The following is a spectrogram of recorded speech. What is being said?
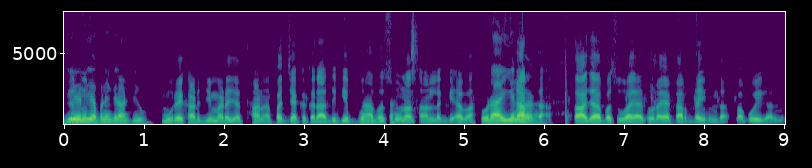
ਜੇਰ ਤੇ ਦੀ ਆਪਣੀ ਗਾਰੰਟੀ ਹੋ ਮੂਰੇ ਖੜ ਜੀ ਮਾੜਾ ਜਿਹਾ ਥਣ ਆਪਾਂ ਚੈੱਕ ਕਰਾ ਦਈਏ ਬਹੁਤ। ਸੋਹਣਾ ਥਣ ਲੱਗਿਆ ਵਾ। ਥੋੜਾ ਆਈ ਹੈ ਨਾ ਤਾਜ਼ਾ ਪਸ਼ੂ ਆਇਆ ਥੋੜਾ ਜਿਹਾ ਕਰਦਾ ਹੀ ਹੁੰਦਾ ਪਰ ਕੋਈ ਗੱਲ ਨਹੀਂ।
